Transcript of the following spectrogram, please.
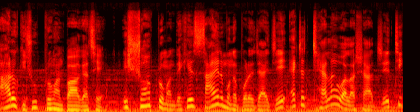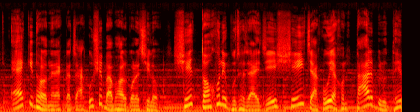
আরও কিছু প্রমাণ পাওয়া গেছে। এই সব প্রমাণ দেখে সায়ের মনে পড়ে যায় যে একটা ঠেলাওয়ালার সাহায্যে ঠিক একই ধরনের একটা চাকু সে ব্যবহার করেছিল। সে তখনই বুঝে যায় যে সেই চাকু এখন তার বিরুদ্ধে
